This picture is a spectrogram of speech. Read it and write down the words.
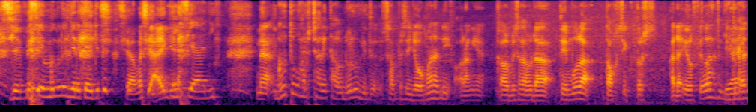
Siapa sih emang lu jadi kayak gitu? siapa sih aing ya Iya si anjing. nah gue tuh harus cari tahu dulu gitu sampai sejauh mana nih orangnya kalau misalkan udah timbul lah toxic terus ada ilfil lah gitu Iya. kan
